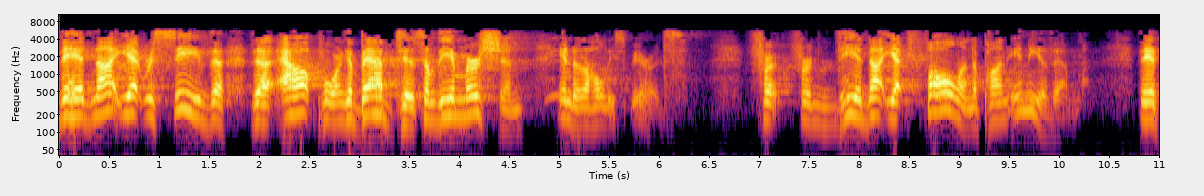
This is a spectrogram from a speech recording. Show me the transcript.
they had not yet received the, the outpouring, the baptism, the immersion into the Holy Spirit. For, for he had not yet fallen upon any of them. They had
